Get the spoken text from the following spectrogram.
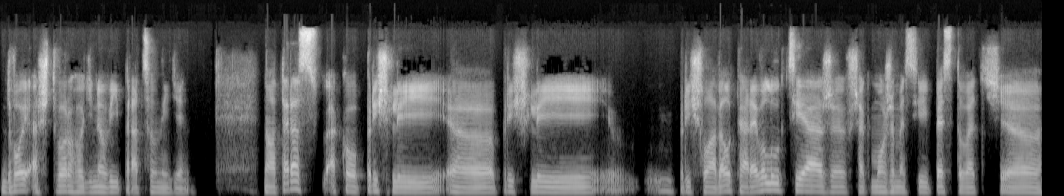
dvoj až štvorhodinový pracovný deň. No a teraz, ako prišli, uh, prišli, prišla veľká revolúcia, že však môžeme si pestovať uh,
